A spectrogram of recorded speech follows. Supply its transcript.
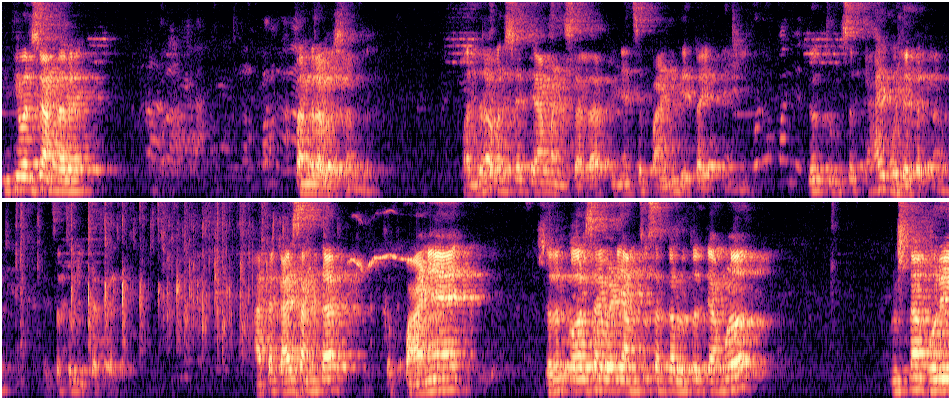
किती वर्ष आमदार आहे? पंधरा वर्ष आमदार पंधरा वर्षात ज्या माणसाला पिण्याचं पाणी देता येत नाही तो तुमचं काय भलं करणार? याचा तर विचार करा. आता काय सांगतात? तर पाण्या शरद पवार साहेब आणि आमचं सरकार होतं त्यामुळं कृष्णा खोरे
